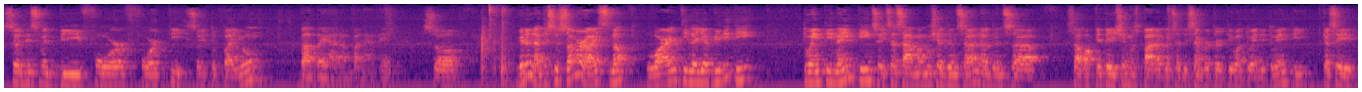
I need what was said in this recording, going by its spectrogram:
so this would be 440 so ito pa yung babayaran pa natin. So ganun lang. Just to summarize no? Warranty liability 2019 so isasama mo siya dun sa no dun sa sa computation mo para dun sa December 31, 2020 kasi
